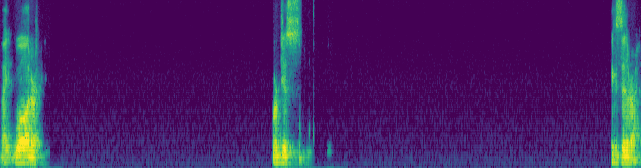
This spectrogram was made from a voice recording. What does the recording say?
Like water. Or juice. Etc.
